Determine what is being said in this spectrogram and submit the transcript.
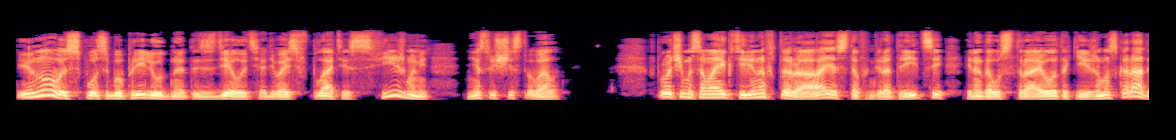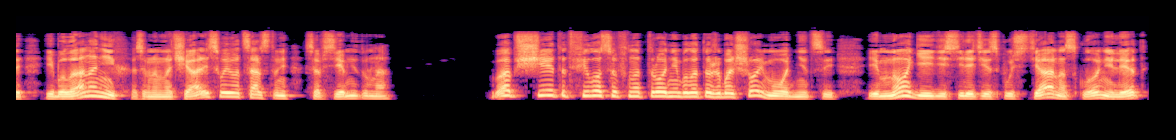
Иного способа прилюдно это сделать, одеваясь в платье с фижмами, не существовало. Впрочем, и сама Екатерина II, став императрицей, иногда устраивала такие же маскарады, и была на них, особенно в начале своего царствования, совсем не дурна. Вообще, этот философ на троне была тоже большой модницей, и многие десятилетия спустя, на склоне лет,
